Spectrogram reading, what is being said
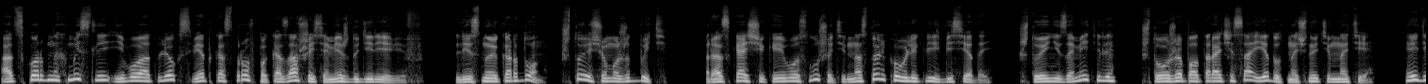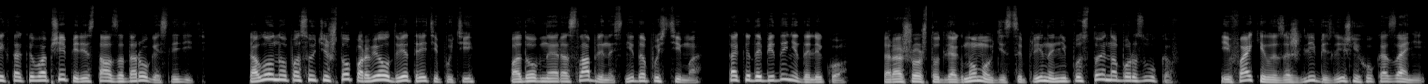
От скорбных мыслей его отвлек свет костров, показавшийся между деревьев. Лесной кордон. Что еще может быть? Рассказчик и его слушатель настолько увлеклись беседой, что и не заметили, что уже полтора часа едут в ночной темноте. Эдик так и вообще перестал за дорогой следить. Колонну, по сути, что порвел две трети пути. Подобная расслабленность недопустима. Так и до беды недалеко. Хорошо, что для гномов дисциплина не пустой набор звуков. И факелы зажгли без лишних указаний.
